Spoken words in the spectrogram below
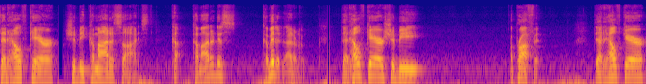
that healthcare should be commoditized. Co-? Committed? I don't know. That healthcare should be a profit. That healthcare,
